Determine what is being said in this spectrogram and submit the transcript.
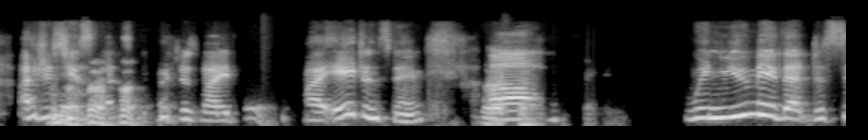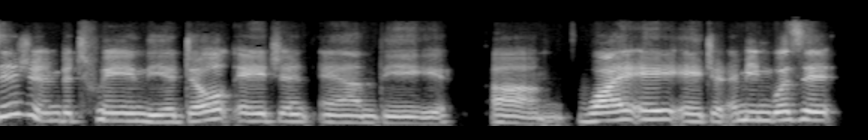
I just use Esmond, which is my my agent's name. Um, when you made that decision between the adult agent and the um, YA agent, I mean, was it?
